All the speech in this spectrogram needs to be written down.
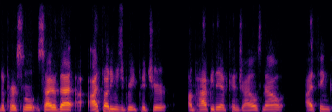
the personal side of that. I-, I thought he was a great pitcher. I'm happy they have Ken Giles now. I think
